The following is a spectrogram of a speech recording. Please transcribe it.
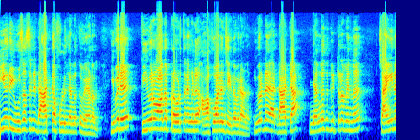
ഈ ഒരു യൂസേഴ്സിന്റെ ഡാറ്റ ഫുൾ ഞങ്ങൾക്ക് വേണം. ഇവർ തീവ്രവാദ പ്രവർത്തനങ്ങൾ ആഹ്വാനം ചെയ്തവരാണ്. ഇവരുടെ ഡാറ്റ ഞങ്ങൾക്ക് കിട്ടണമെന്ന് ചൈന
